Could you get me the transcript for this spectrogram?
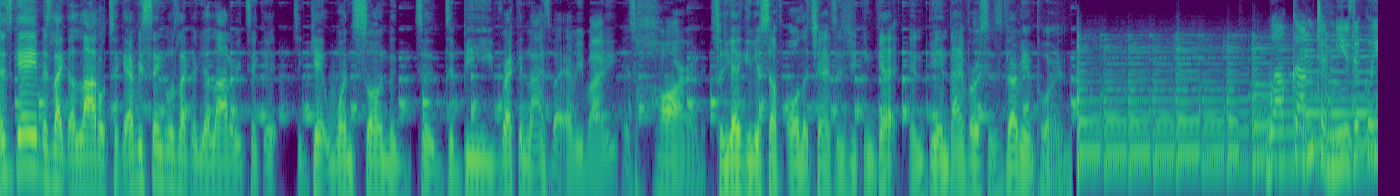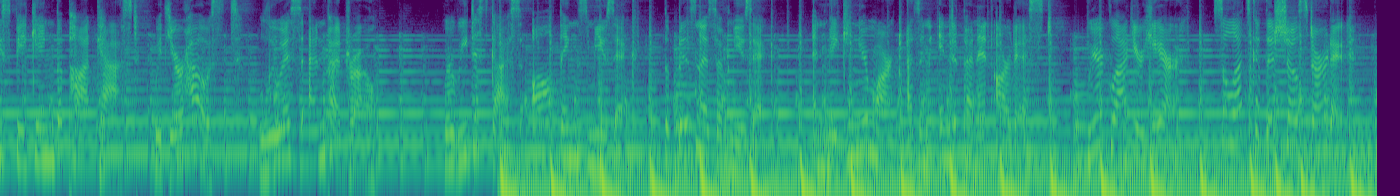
This game is like a lotto ticket. Every single is like a, your lottery ticket. To get one song to, to, to be recognized by everybody It's hard. So you got to give yourself all the chances you can get. And being diverse is very important. Welcome to Musically Speaking, the podcast with your hosts, Luis and Pedro, where we discuss all things music, the business of music, and making your mark as an independent artist. We're glad you're here. So let's get this show started.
